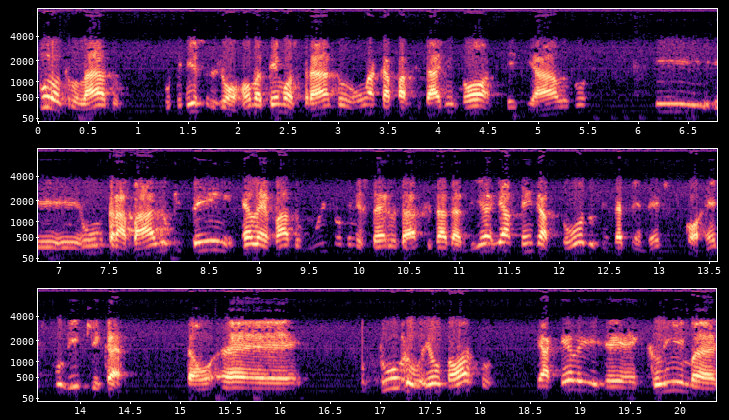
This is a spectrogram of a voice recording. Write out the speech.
Por outro lado, o ministro João Roma tem mostrado uma capacidade enorme de diálogo e, um trabalho que tem elevado muito o Ministério da Cidadania e atende a todos, independente de corrente política. Então, é, futuro, eu noto que aquele é, clima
